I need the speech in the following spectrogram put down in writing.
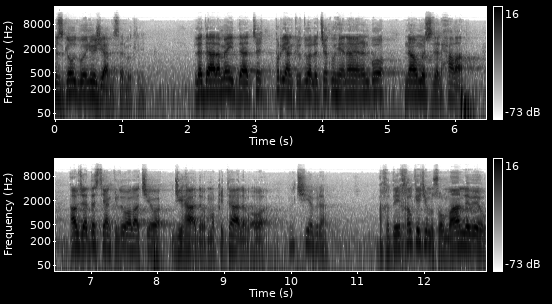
مزگەوت بۆی نوێژیان لەسەر بکرێ لە دارەمەیدا پڕیان کردووە لە چەک و هێناوێنن بۆ ناو مەسجد الحرام. ئەو جا دەستیان کردو وڵات چیەوە جیهادە و مەقیتالە ئەوە. من چییە برا؟ ئەخدەی خەڵکێکی مسلمان لەوێ و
